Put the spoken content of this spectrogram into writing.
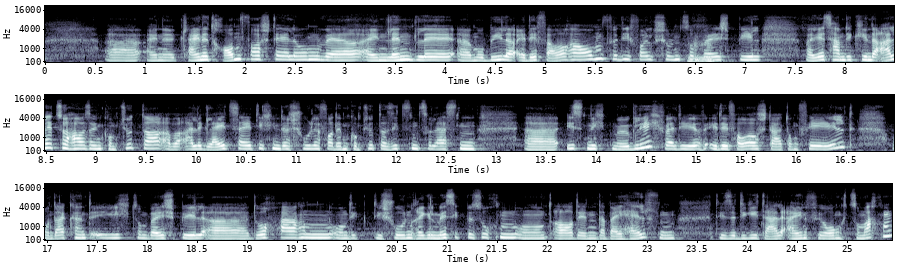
Äh, eine kleine Traumvorstellung wäre ein Ländle äh, mobiler EDV-Raum für die Volksschulen zum mhm. Beispiel, weil jetzt haben die Kinder alle zu Hause einen Computer, aber alle gleichzeitig in der Schule vor dem Computer sitzen zu lassen, äh, ist nicht möglich, weil die EDV-Ausstattung fehlt. Und da könnte ich zum Beispiel äh, durchfahren und die, die, Schulen regelmäßig besuchen und auch denen dabei helfen, diese digitale Einführung zu machen.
